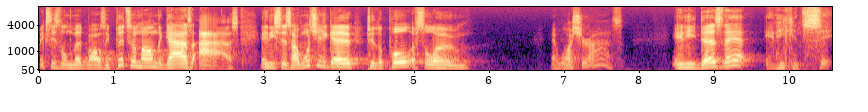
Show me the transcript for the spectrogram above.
makes these little mud balls. He puts them on the guy's eyes, and he says, I want you to go to the pool of Siloam and wash your eyes. And he does that, and he can see.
